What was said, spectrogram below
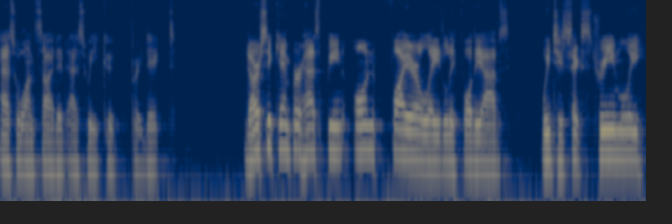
as one sided as we could predict. Darcy Kuemper has been on fire lately for the Avs, which is extremely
